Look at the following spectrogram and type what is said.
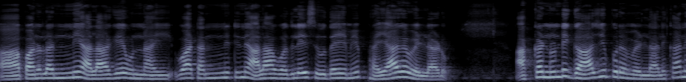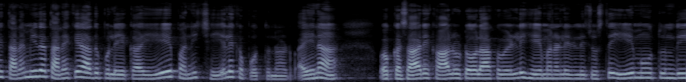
ఆ పనులన్నీ అలాగే ఉన్నాయి. వాటన్నిటిని అలా వదిలేసి ఉదయమే ప్రయాగ వెళ్ళాడు. అక్కడి నుండి గాజీపురం వెళ్ళాలి. కానీ తన మీద తనకే అదుపు లేక ఏ పని చేయలేకపోతున్నాడు. అయినా ఒక్కసారి కాలు టోలాకు వెళ్ళి హేమనళిని చూస్తే ఏమవుతుంది?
